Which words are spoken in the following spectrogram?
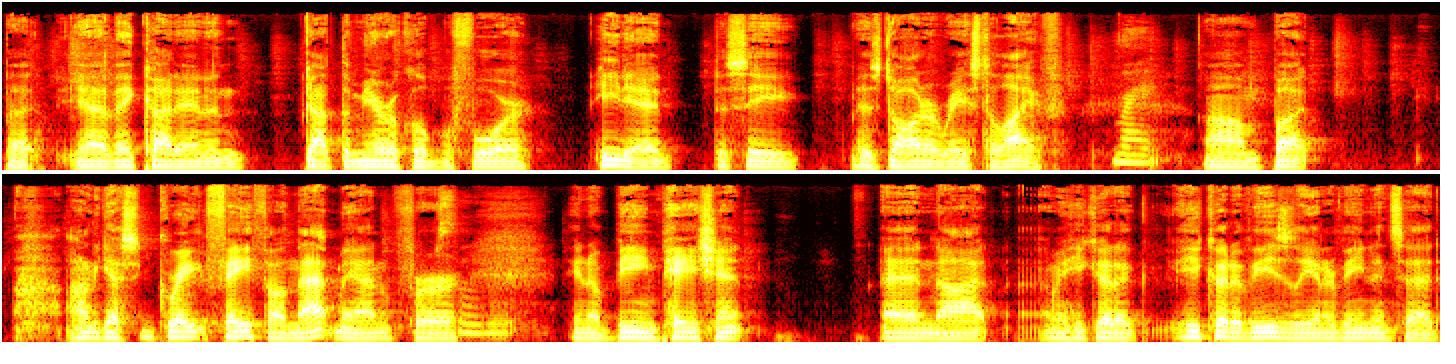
But yeah, they cut in and got the miracle before he did to see his daughter raised to life. right Um, but I guess great faith on that man for you know being patient and not. I mean, he could have he could have easily intervened and said,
